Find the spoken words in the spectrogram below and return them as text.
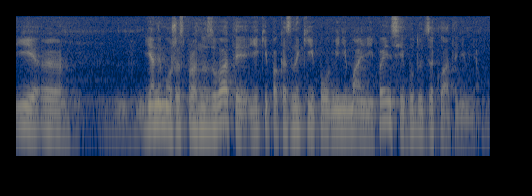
і е, я не можу спрогнозувати, які показники по мінімальній пенсії будуть закладені в ньому.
